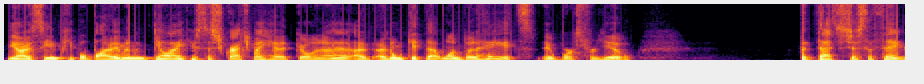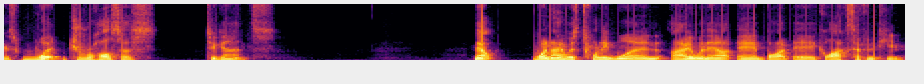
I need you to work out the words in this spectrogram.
you know, I've seen people buy them, and you know, I used to scratch my head, going, I, I, I don't get that one, but hey, it's it works for you. But that's just the thing: is what draws us to guns. Now, when I was 21, I went out and bought a Glock 17.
